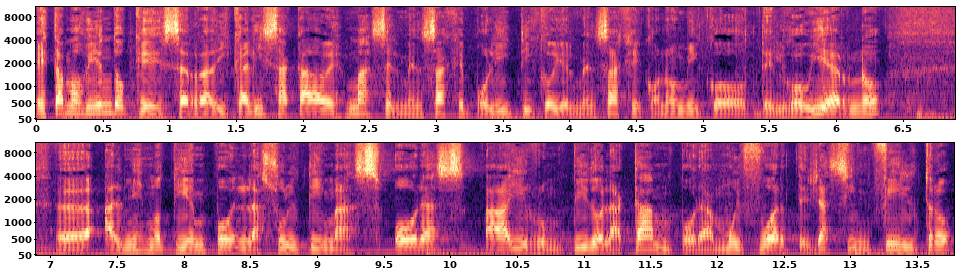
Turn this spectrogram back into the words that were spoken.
Estamos viendo que se radicaliza cada vez más el mensaje político y el mensaje económico del gobierno. Eh, al mismo tiempo, en las últimas horas ha irrumpido la cámpora muy fuerte, ya sin filtro,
